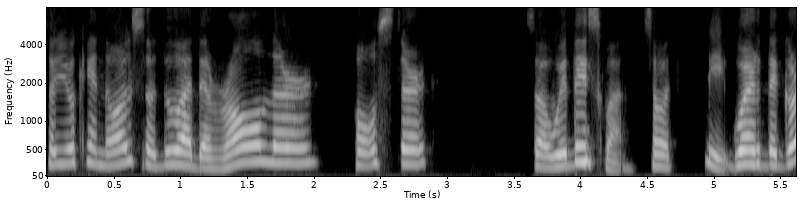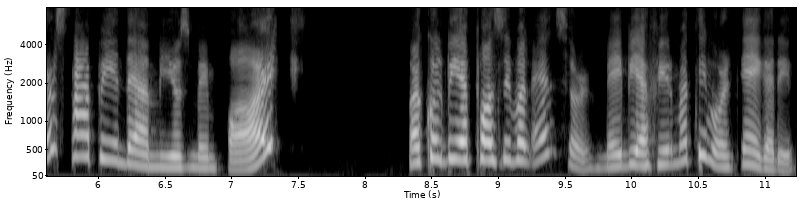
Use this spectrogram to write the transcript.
So you can also do a, the roller coaster. So with this one. So tell me, were the girls happy in the amusement park? What could be a possible answer? Maybe affirmative or negative.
